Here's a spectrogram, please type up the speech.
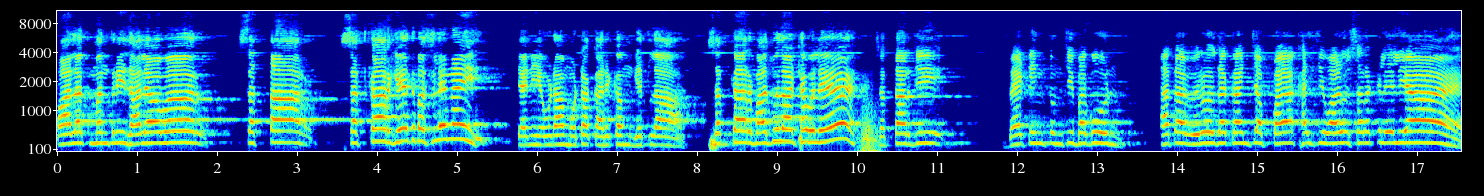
पालकमंत्री झाल्यावर सत्तार सत्कार घेत बसले नाही. त्यांनी एवढा मोठा कार्यक्रम घेतला. सत्कार बाजूला ठेवले. सत्तारजी बॅटिंग तुमची बघून आता विरोधकांच्या पायाखालची वाळू सरकलेली आहे.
